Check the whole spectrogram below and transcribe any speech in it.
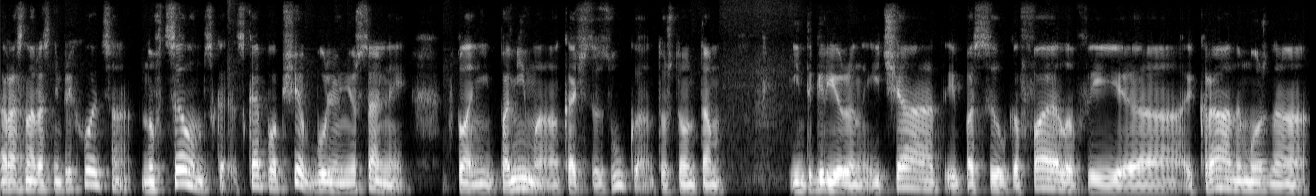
раз на раз не приходится, но в целом Skype вообще более универсальный в плане, помимо качества звука, то, что он там интегрирован и чат, и посылка файлов, и э, экраны можно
